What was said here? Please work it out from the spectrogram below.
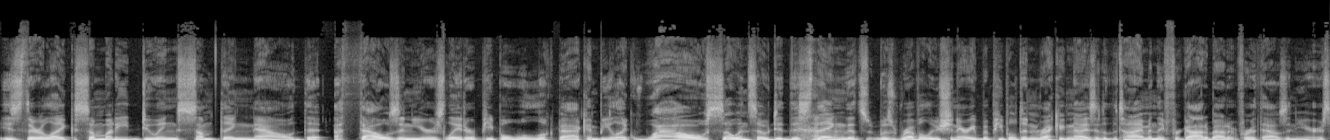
Is there like somebody doing something now that a thousand years later people will look back and be like, wow, so and so did this thing that was revolutionary, but people didn't recognize it at the time and they forgot about it for a thousand years.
